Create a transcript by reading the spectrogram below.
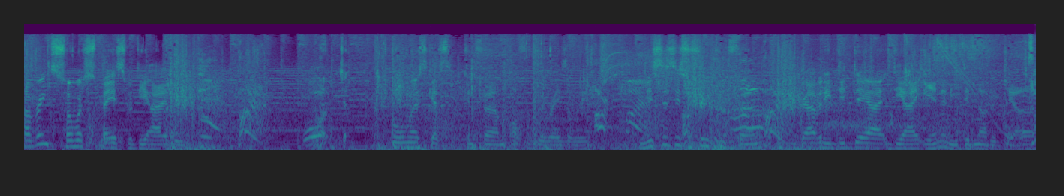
Covering so much space with the Ivy. What? Almost gets confirmed off of the Razor Leaf. Misses his true confirm. because Gravity did DI, DI in and he did not adjust.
